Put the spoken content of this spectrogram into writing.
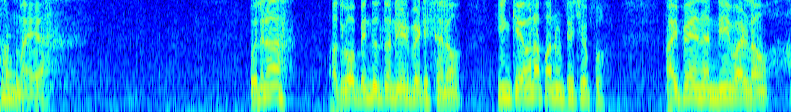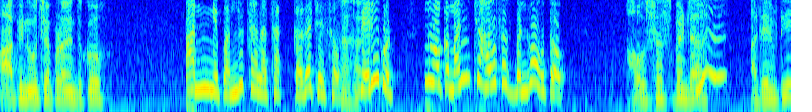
అమ్మయ్యా. వదినా అదిగో బిందులతో నీళ్ళు పెట్టేశాను. ఇంకేమైనా పని ఉంటే చెప్పు. అయిపోయిందని నీ వెళ్ళడం? ఆపి నువ్వు చెప్పడం ఎందుకు? అన్ని పనులు చాలా చక్కగా చేసావు. వెరీ గుడ్ నువ్వు ఒక మంచి హౌస్ హస్బెండ్ అవుతావు. హౌస్ హస్బెండా అదేమిటి?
